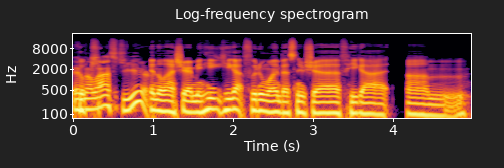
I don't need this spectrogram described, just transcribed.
in go the last year. in the last year, I mean, he he got Food and Wine Best New Chef. He got um,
